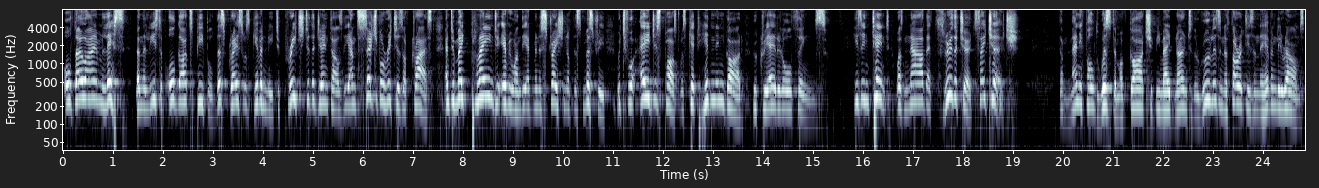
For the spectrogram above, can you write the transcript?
Although I am less than the least of all God's people, this grace was given me to preach to the Gentiles the unsearchable riches of Christ and to make plain to everyone the administration of this mystery, which for ages past was kept hidden in God who created all things. His intent was now that through the church, say church, the manifold wisdom of God should be made known to the rulers and authorities in the heavenly realms,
